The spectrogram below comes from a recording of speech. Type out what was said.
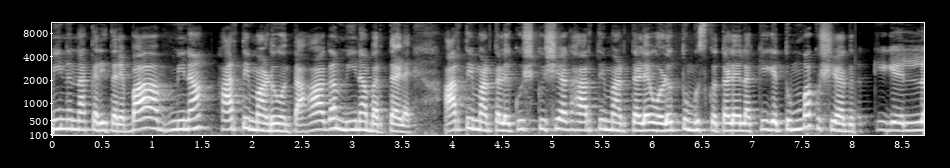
ಮೀನನ್ನು ಕರೀತಾರೆ, ಬಾ ಮೀನಾ ಆರತಿ ಮಾಡು ಅಂತ. ಆಗ ಮೀನಾ ಬರ್ತಾಳೆ. ಆರತಿ ಮಾಡ್ತಾಳೆ, ಖುಷಿ ಖುಷಿಯಾಗಿ ಆರತಿ ಮಾಡ್ತಾಳೆ, ಒಳಗೆ ತುಂಬಿಸ್ಕೊತಾಳೆ, ಲಕ್ಕಿಗೆ ತುಂಬ ಖುಷಿಯಾಗುತ್ತೆ. ಲಕ್ಕಿಗೆ ಎಲ್ಲ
